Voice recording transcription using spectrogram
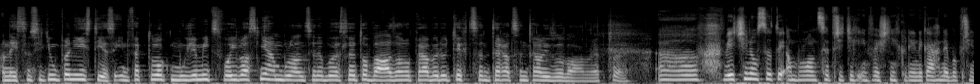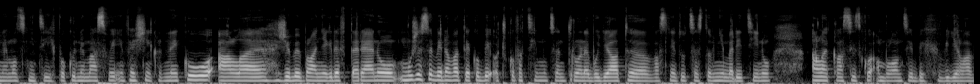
a nejsem si tím úplně jistý, jestli infektolog může mít svoji vlastní ambulanci, nebo jestli je to vázáno právě do těch center a centralizováno. Jak to je? Uh, většinou jsou ty ambulance při těch infekčních klinikách nebo při nemocnicích, pokud nemá svoji infekční kliniku, ale že by byla někde v terénu, může se věnovat jakoby očkovacímu centru nebo dělat uh, vlastně tu cestovní medicínu, ale klasickou ambulanci bych viděla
